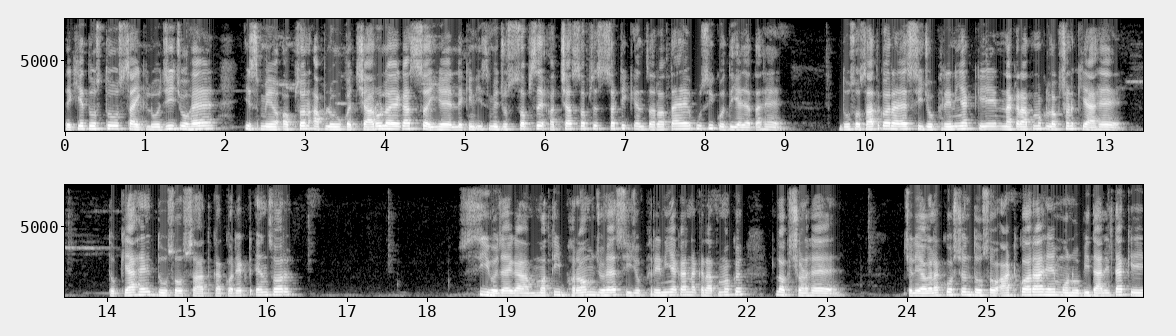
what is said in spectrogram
देखिए दोस्तों साइकोलॉजी जो है इसमें ऑप्शन आप लोगों का चारों लगेगा, सही है, लेकिन इसमें जो सबसे अच्छा सबसे सटीक आंसर रहता है, उसी को दिया जाता है। दो सौ सात कह रहा है सीजोफ्रेनिया के नकारात्मक लक्षण क्या है? तो क्या है दो सौ सात का करेक्ट आंसर सी हो जाएगा मति भ्रम जो है सीजोफ्रेनिया का नकारात्मक लक्षण है। चलिए अगला क्वेश्चन दो सौ आठ कह रहा है मनोविदालिता के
